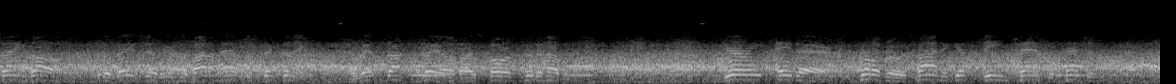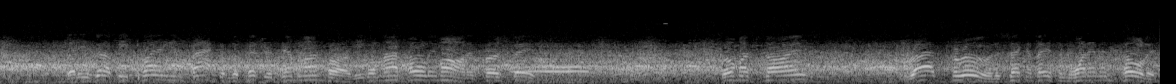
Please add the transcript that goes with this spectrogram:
things off with a base hit here in the bottom half of the sixth inning. The Red Sox trail by a score of two to nothing. Jerry Adair, Killebrew trying to get Dean Chance attention that he's going to be playing in back of the pitcher Jim Lonborg. He will not hold him on at first base. So much noise. Rod Carew, the second baseman, won him and told him.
